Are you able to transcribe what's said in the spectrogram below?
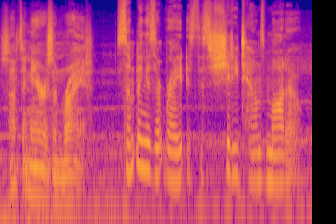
Something here isn't right. Something isn't right is this shitty town's motto.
